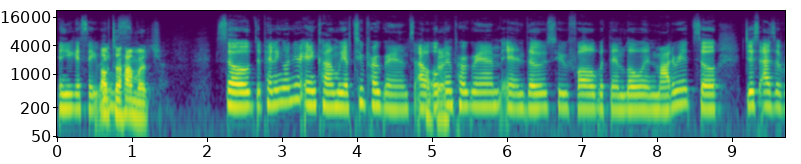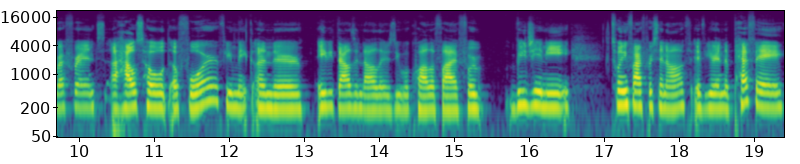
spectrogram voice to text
And you get savings. Up to how much? So, depending on your income, we have two programs our okay. open program and those who fall within low and moderate. So, just as a reference, a household of four, if you make under $80,000, you will qualify for BG&E 25% off. If you're in the PEFE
